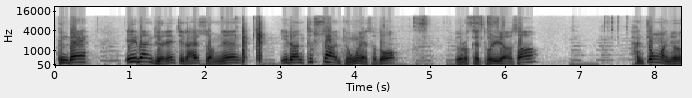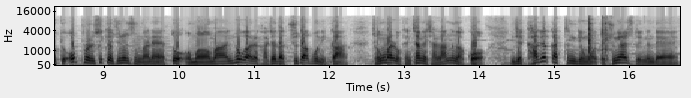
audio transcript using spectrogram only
근데 일반 기어 렌즈가 할 수 없는 이런 특수한 경우에서도 이렇게 돌려서 한쪽만 이렇게 오픈을 시켜주는 순간에 또 어마어마한 효과를 가져다 주다 보니까 정말로 괜찮게 잘 나는 것 같고 이제 가격 같은 경우가 또 중요할 수도 있는데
